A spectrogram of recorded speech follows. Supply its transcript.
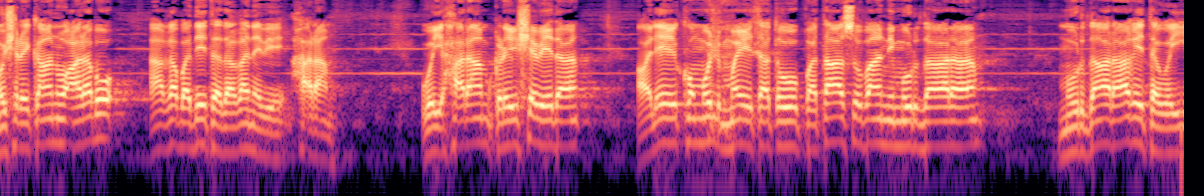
مشرکانو عربو هغه به دې ته دغه نه وي حرام وی حرام کړی شوې ده علیکم المیتتو په تاسو باندې مرداره مردار هغې ته وی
